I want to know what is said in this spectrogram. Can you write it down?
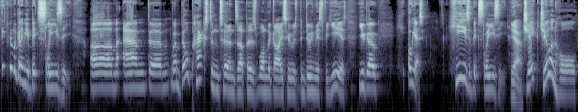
these people are going to be a bit sleazy. Um, and um, when Bill Paxton turns up as one of the guys who has been doing this for years, you go, oh, yes, he's a bit sleazy. Yeah. Jake Gyllenhaal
